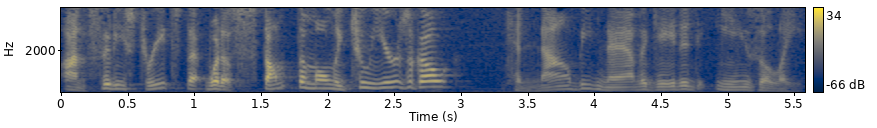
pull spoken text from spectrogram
on city streets that would have stumped them only two years ago can now be navigated easily.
